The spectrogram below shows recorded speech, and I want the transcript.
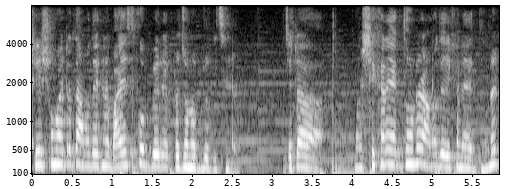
সেই সময়টাতে আমাদের এখানে বায়োস্কোপের একটা জনপ্রিয়তা ছিল, যেটা মানে সেখানে এক ধরনের আমাদের এখানে এক ধরনের,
